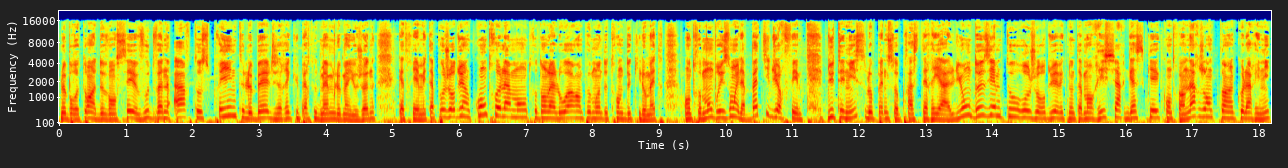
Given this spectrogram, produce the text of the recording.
Le Breton a devancé Wout van Aert au sprint. Le Belge récupère tout de même le maillot jaune. Quatrième étape aujourd'hui, un contre-la-montre dans la Loire, un peu moins de 32 km entre Montbrison et la bâtie d'Urfé. Du tennis, l'Open Soprasteria à Lyon. Deuxième tour aujourd'hui avec notamment Richard Gasquet contre un Argentin Colarini,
